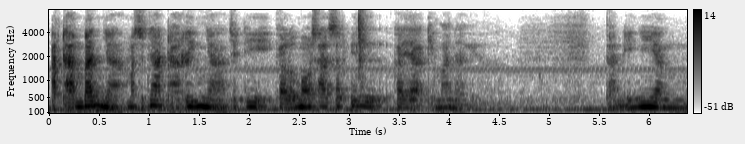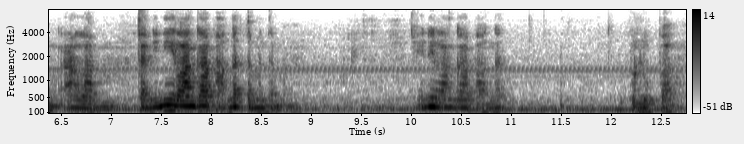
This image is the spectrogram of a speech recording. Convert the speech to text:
ada ambannya maksudnya ada ringnya. Jadi kalau mau saya sepil kayak gimana gitu. Dan ini yang alam. Dan ini langka banget teman-teman. Ini langka banget. Berlubang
